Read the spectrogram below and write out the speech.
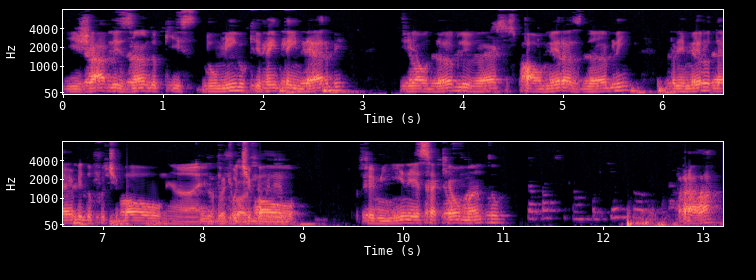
e já avisando que domingo que vem tem derby, Fiel Dublin versus Palmeiras Dublin, primeiro derby do futebol do futebol feminino. E esse aqui é o manto tá? pra lá,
